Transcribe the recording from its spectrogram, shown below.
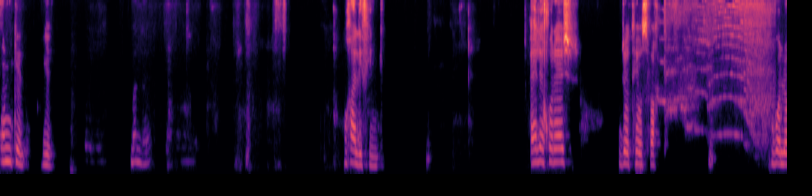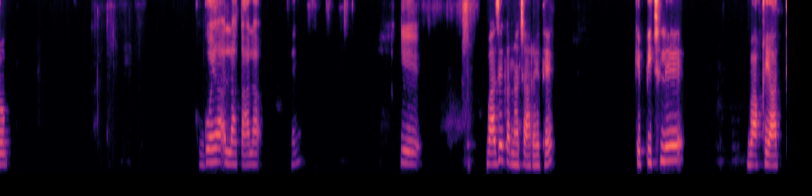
ان کے لیے۔ بند ہے۔ مخالفین۔ کی اہل قریش جو تھے اس وقت، وہ لوگ گویا اللہ تعالی ہے نا، یہ واضح کرنا چاہ رہے تھے کہ پچھلے واقعات،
